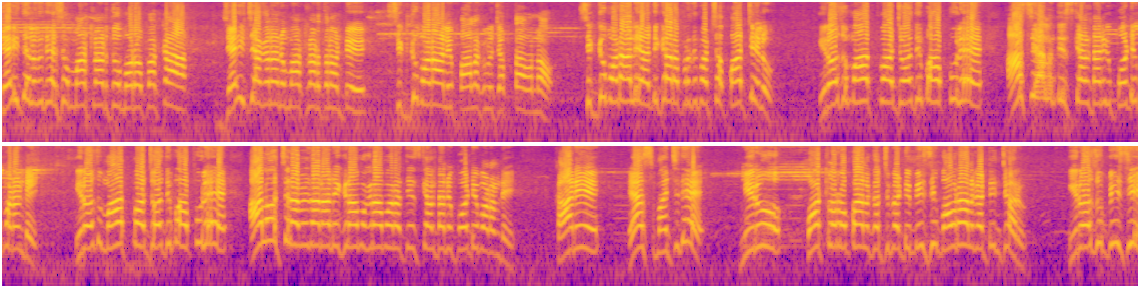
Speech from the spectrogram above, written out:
జై తెలుగుదేశం మాట్లాడుతూ మరో పక్క జై జగన్ అని మాట్లాడుతున్నట్టు సిగ్గుపడాలి పాలకులు చెప్తా ఉన్నాం. సిగ్గుపడాలి అధికార ప్రతిపక్ష పార్టీలు. ఈరోజు మహాత్మా జ్యోతిబా పూలే ఆశయాలను తీసుకెళ్ళడానికి పోటీ పడండి. ఈరోజు మహాత్మా జ్యోతిబా పూలే ఆలోచన విధానాన్ని గ్రామ గ్రామాన తీసుకెళ్ళడానికి పోటీ పడండి. కానీ ఎస్ మంచిదే. మీరు కోట్ల రూపాయలు ఖర్చు పెట్టి బీసీ భవనాలు కట్టించారు. ఈరోజు బీసీ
